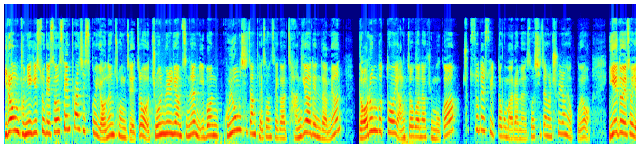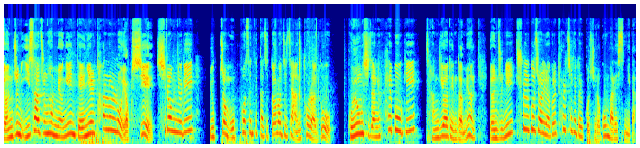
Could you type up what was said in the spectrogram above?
이런 분위기 속에서 샌프란시스코의 연은 총재죠. 존 윌리엄스는 이번 고용시장 개선세가 장기화된다면 여름부터 양적 완화 규모가 축소될 수 있다고 말하면서 시장을 출렁였고요. 이에 더해서 연준 이사 중 한 명인 데니엘 타룰로 역시 실업률이 6.5%까지 떨어지지 않더라도 고용시장의 회복이 장기화된다면 연준이 출구 전략을 펼치게 될 것이라고 말했습니다.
